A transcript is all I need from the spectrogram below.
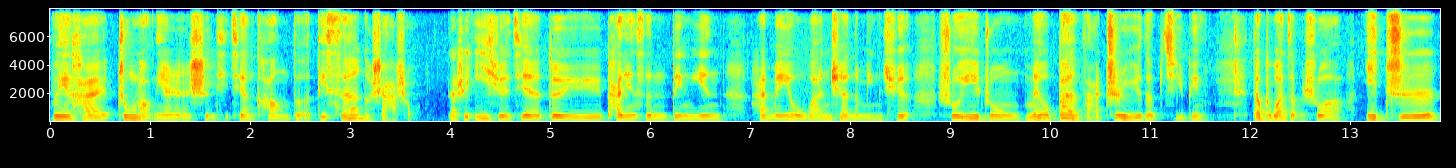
危害中老年人身体健康的第三个杀手。但是医学界对于帕金森病因还没有完全的明确，属于一种没有办法治愈的疾病。但不管怎么说啊，一直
